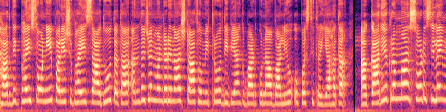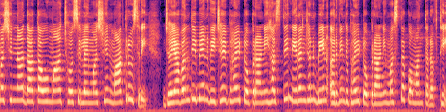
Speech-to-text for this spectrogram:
હાર્દિકભાઈ સોની, પરેશભાઈ સાધુ તથા અંધજન મંડળના સ્ટાફ મિત્રો દિવ્યાંગ બાળકોના વાલીઓ ઉપસ્થિત રહ્યા હતા. આ કાર્યક્રમમાં સોળ સિલાઈ મશીનના દાતાઓમાં છ સિલાઈ મશીન માતૃશ્રી, જયાવંતીબેન વિજયભાઈ ટોપરાની હસ્તે, નિરંજનબેન અરવિંદભાઈ ટોપરાની મસ્તકોમાન તરફથી.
